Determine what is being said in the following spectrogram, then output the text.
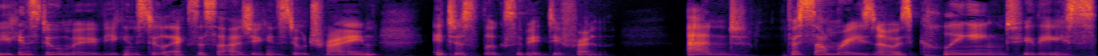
You can still move, you can still exercise, you can still train. It just looks a bit different. And for some reason, I was clinging to this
